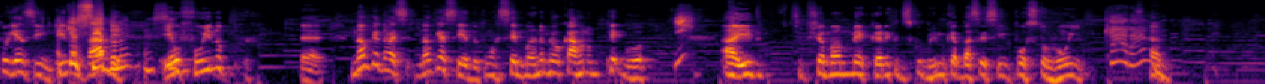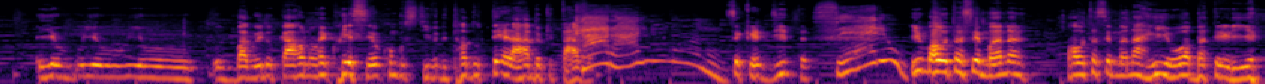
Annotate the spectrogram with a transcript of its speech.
Porque assim, quem É que é não sabe, cedo, né? É eu fui no. É, não, que não, é, não que é cedo, uma semana meu carro não pegou. Aí, tipo, chamamos o mecânico e descobrimos que abastecia em posto ruim. Caralho! E, o, e, o, e o, o bagulho do carro não reconheceu o combustível de tão adulterado que tava. Caralho, mano. Você acredita? Sério? E uma outra semana, uma outra semana arriou a bateria.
